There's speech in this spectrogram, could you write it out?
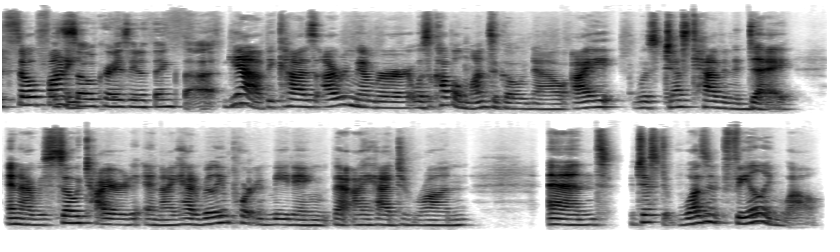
It's so funny. It's so crazy to think that. yeah, because I remember it was a couple months ago now. I was just having a day and I was so tired and I had a really important meeting that I had to run and just wasn't feeling well.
